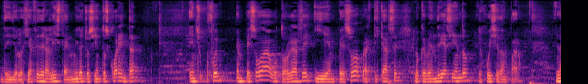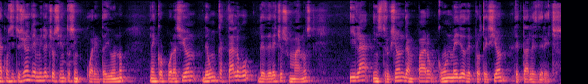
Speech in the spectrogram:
de ideología federalista en 1840, fue, empezó a otorgarse y empezó a practicarse lo que vendría siendo el juicio de amparo. En la Constitución de 1841, la incorporación de un catálogo de derechos humanos y la instrucción de amparo como un medio de protección de tales derechos.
